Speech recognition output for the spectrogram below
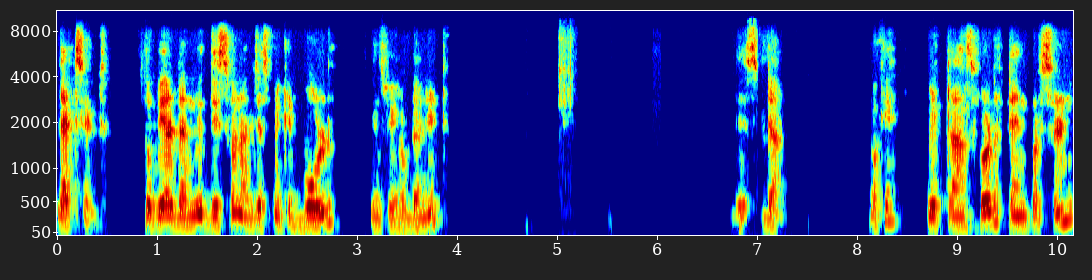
That's it. So we are done with this one. I'll just make it bold since we have done it. This done. Okay. We transferred 10%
